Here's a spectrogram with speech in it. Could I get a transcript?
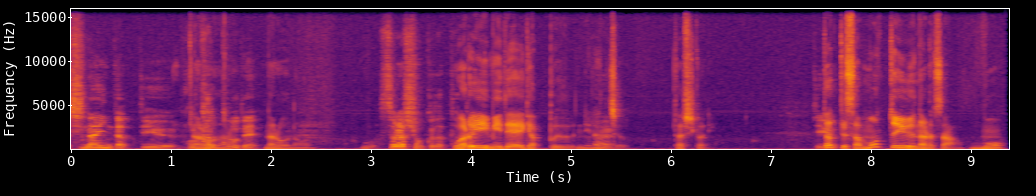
しないんだっていう格好で。なるほどな。るほそれはショックだった。ど悪い意味でギャップになっちゃう、確かに。だってさもっと言うならさも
